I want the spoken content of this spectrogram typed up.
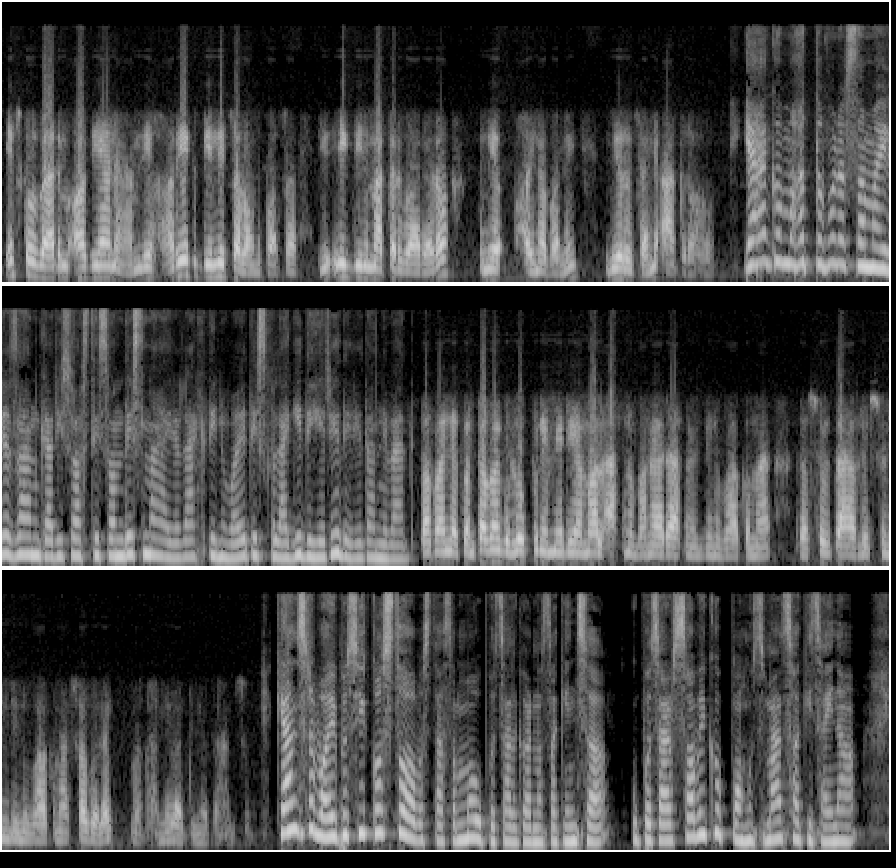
यसको बारेमा अभियान हामीले हरेक दिन चलाउनु पर्छ। यो एक दिन मात्र गरेर हुने होइन भने मेरो चाहिँ आग्रह हो। यहाँको महत्त्वपूर्ण समय र जानकारी स्वास्थ्य सन्देशमा आएर राखिदिनु भयो त्यसको लागि धेरै धेरै धन्यवाद। तपाईँले पनि तपाईँको लोकप्रिय मिडियामा आफ्नो भनाइ राख्नु दिनुभएकोमा र श्रोताहरूले सुनिदिनु भएकोमा सबैलाई म धन्यवाद दिन चाहन्छु। क्यान्सर भएपछि कस्तो अवस्थासम्म उपचार गर्न सकिन्छ? उपचार सबैको पहुँचमा छ कि छैन?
